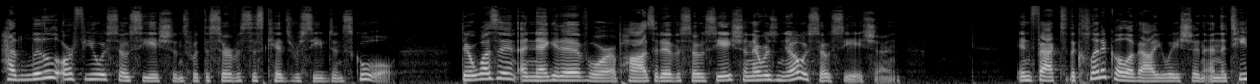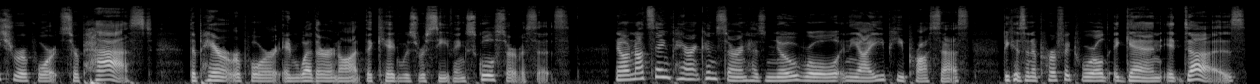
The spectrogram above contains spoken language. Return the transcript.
had little or few associations with the services kids received in school. There wasn't a negative or a positive association, there was no association. In fact, the clinical evaluation and the teacher report surpassed the parent report in whether or not the kid was receiving school services. Now, I'm not saying parent concern has no role in the IEP process, because in a perfect world, again, it does.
